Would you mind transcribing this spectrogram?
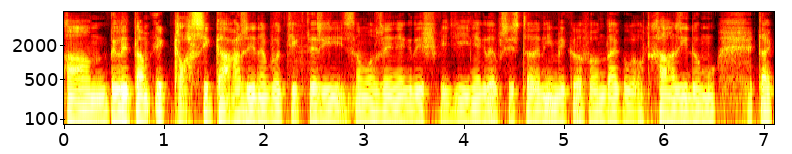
a byli tam i klasikáři, nebo ti, kteří samozřejmě, když vidí někde přistavený mikrofon, tak odchází domů, tak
